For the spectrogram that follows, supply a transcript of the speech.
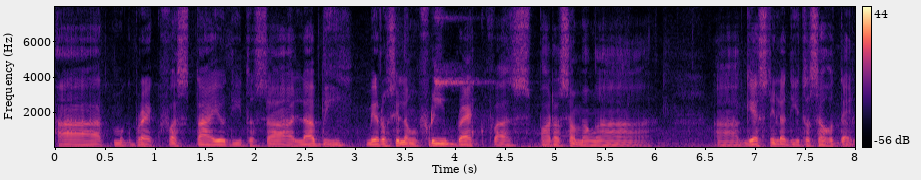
at mag-breakfast tayo dito sa lobby. Meron silang free breakfast para sa mga ah, guests nila dito sa hotel.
